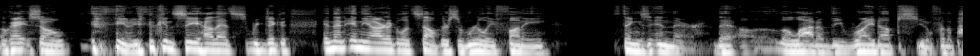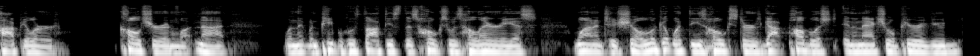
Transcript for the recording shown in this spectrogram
Okay, so you know you can see how that's ridiculous. And then in the article itself, there's some really funny things in there that uh, a lot of the write-ups, you know, for the popular culture and whatnot, when they, when people who thought this this hoax was hilarious wanted to show, look at what these hoaxsters got published in an actual peer-reviewed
